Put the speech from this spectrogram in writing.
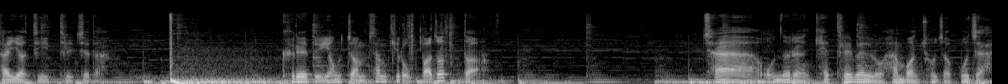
다이어트 이틀째다. 그래도 0.3kg 빠졌다. 자, 오늘은 캐틀벨로 한번 조져보자.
